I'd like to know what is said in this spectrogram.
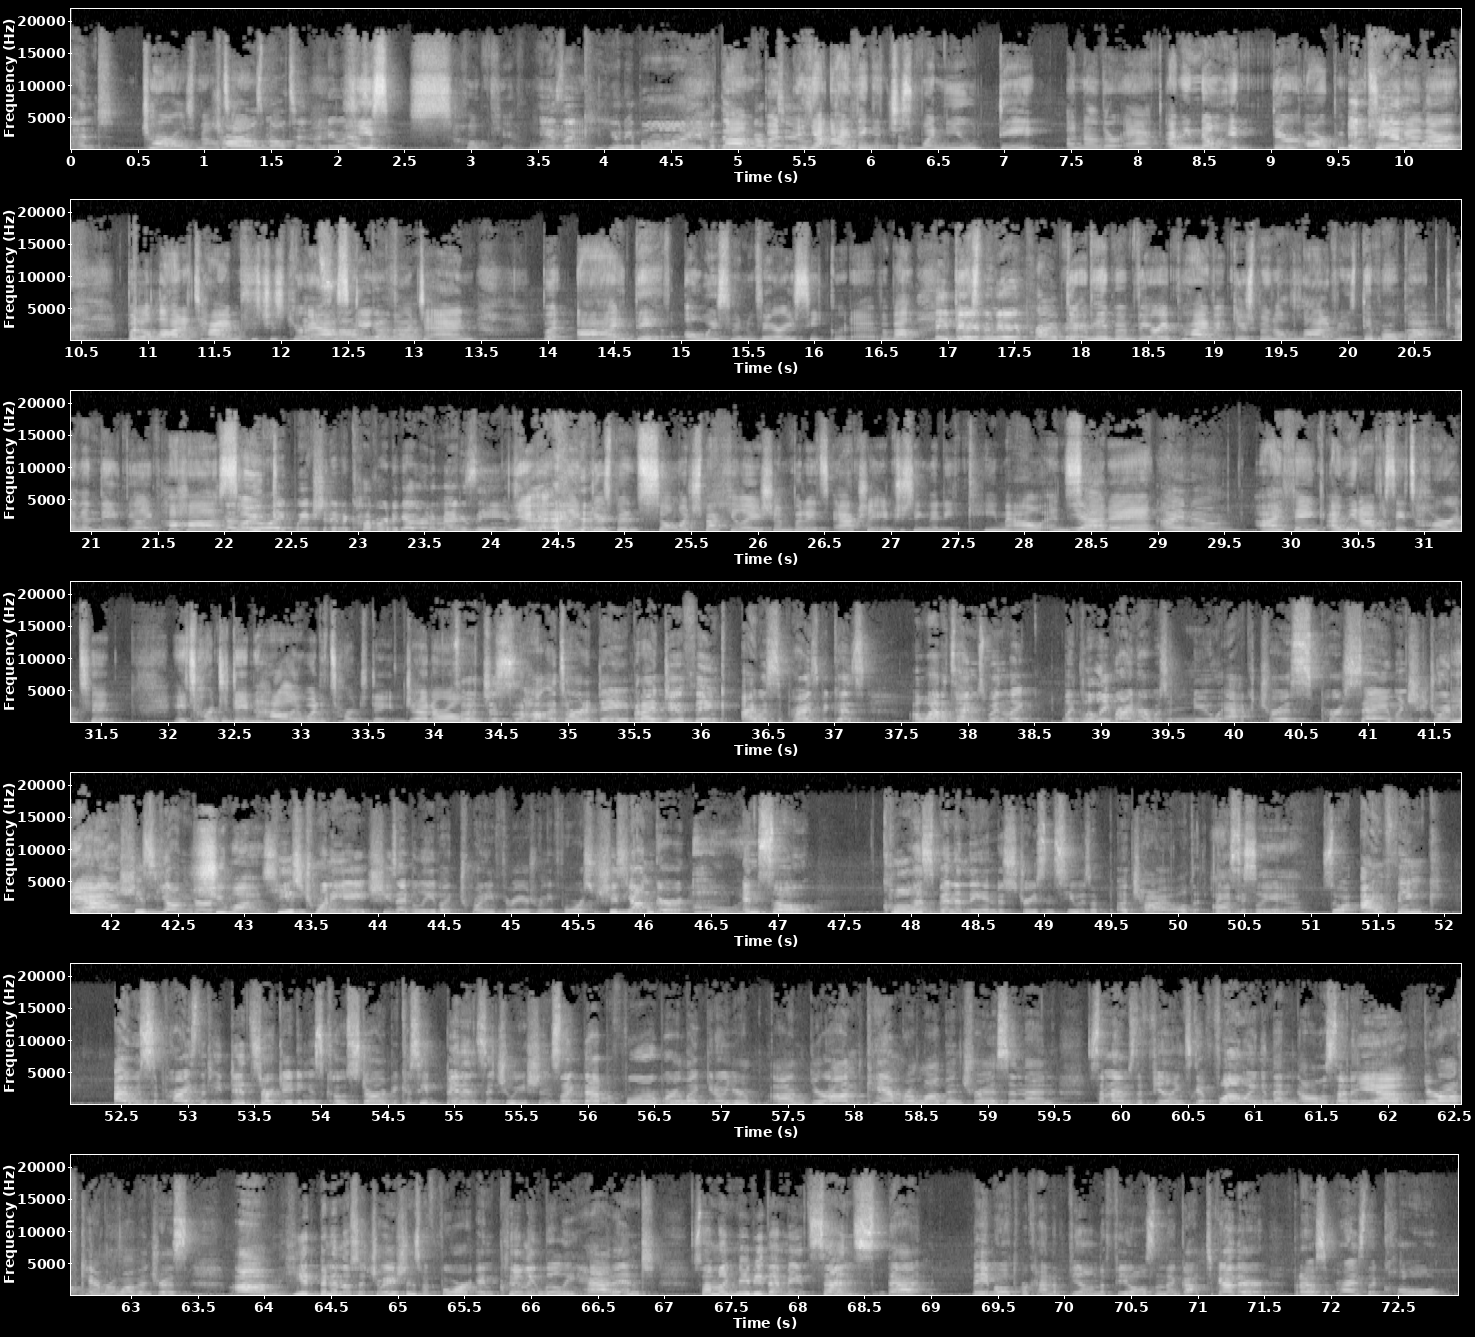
and Charles Melton. Charles Melton. I knew He's so cute. Oh he's like uni boy, but they Um, but too. yeah, I think it's just when you date another act. I mean, no, it there are people It can together, work. but a lot of times it's just you're It's asking for it to end. But I, they've always been very secretive about. They've there's been very private. They've been very private. There's been a lot of news. They broke up, and then they'd be like, "Haha, then like, we actually did a cover together in a magazine. yeah, like there's been so much speculation, but it's actually interesting that he came out and yeah, said it. I know. I think. I mean, obviously, it's hard to. It's hard to date in Hollywood. It's hard to date in general. So it's just it's hard to date, but I do think I was surprised because a lot of times when like like Lili Reinhart was a new actress per se when she joined Yeah. Riverdale, she's younger. She was. He's 28. She's I believe like 23 or 24, so she's younger. Oh, and so Cole has been in the industry since he was a, a child, basically. Obviously, yeah. So I think. I was surprised that he did start dating his co-star because he'd been in situations like that before, where like you know you're on you're on camera love interest, and then sometimes the feelings get flowing, and then all of a sudden Yeah. you're you're off camera love interest. Um, he had been in those situations before, and clearly Lili hadn't. So I'm like, maybe that made sense that they both were kind of feeling the feels and then got together. But I was surprised that Cole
